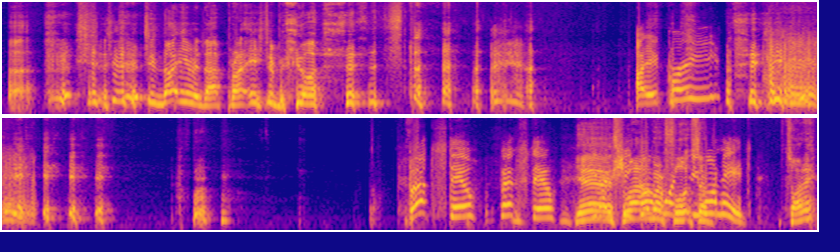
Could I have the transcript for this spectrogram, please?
She's not even that pretty, to be honest. I agree. but still, but still, Yeah, you know, she got what floats she her- wanted. Sorry.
